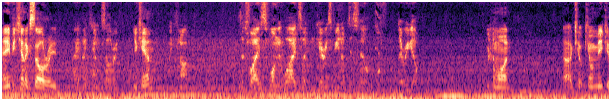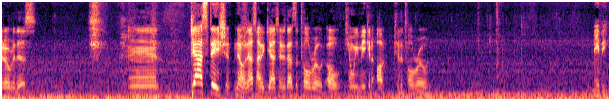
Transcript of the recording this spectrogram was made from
and if you can accelerate I, I can't accelerate. you can I cannot. That's why I swung it wide so I can carry speed up this hill. There we go. We're come on uh, can, can we make it over this and gas station no that's not a gas station that's the toll road oh can we make it up to the toll road Maybe.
